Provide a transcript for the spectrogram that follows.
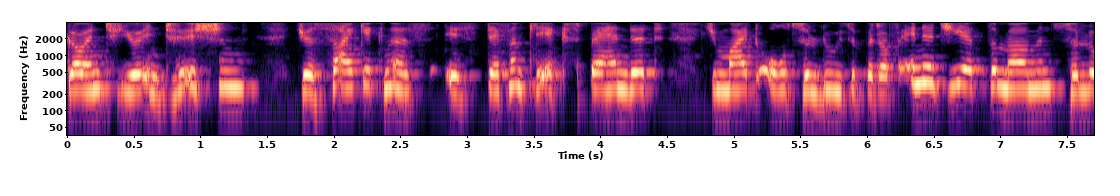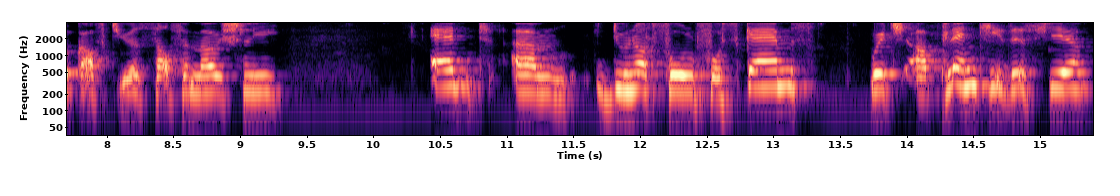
Go into your intuition. Your psychicness is definitely expanded. You might also lose a bit of energy at the moment, so look after yourself emotionally. And um, do not fall for scams, which are plenty this year,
